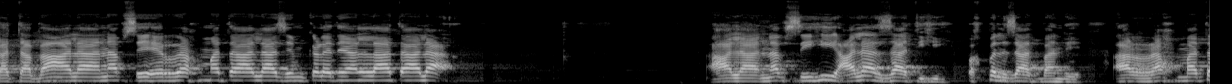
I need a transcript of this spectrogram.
كتب على نفسه الرحمه لازم کړی دی الله تعالی علی نفسه علی ذاته په خپل ذات باندې الرحمت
